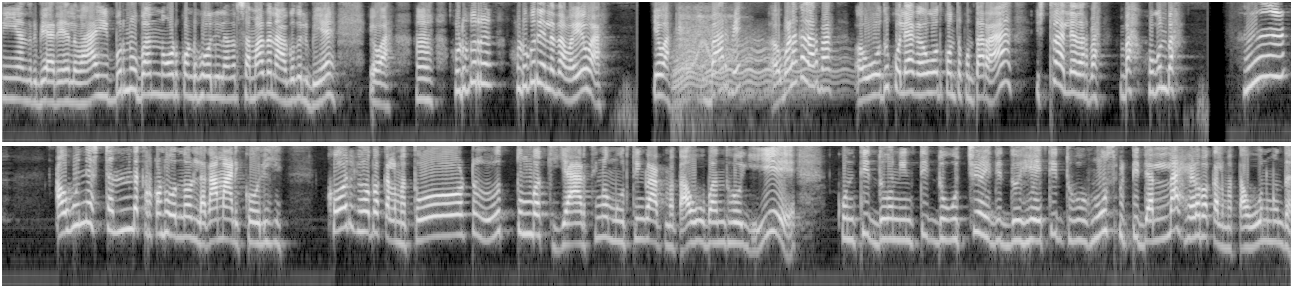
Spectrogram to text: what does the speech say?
ನೀ ಅಂದ್ರೆ ಬ್ಯಾರೆ ಅಲ್ವಾ ಇಬ್ಬರನ್ನು ಬಂದು ನೋಡ್ಕೊಂಡು ಹೋಲಿಲ್ಲ ಅಂದ್ರೆ ಸಮಾಧಾನ ಆಗೋದಿಲ್ಲ ಬೇ. ಯವ್ವ ಹುಡುಗರು ಹುಡುಗರು ಎಲ್ಲದವ? ಯವ್ವ ಯವ್ವ ಬಾರ್ಬೇ ಒಳಗದಾರ ಬಾ. ಓದು ಕೊಲೆಯಾಗ, ಓದ್ಕೊಂತ ಕುಂತಾರ. ಇಷ್ಟ ಅಲ್ಲೇ ಬಾ. ಬಾ, ಹೋಗುನ್ ಬಾ. ಹ್ಞೂ ಅವನ್ನೆಷ್ಟು ಚಂದ ಕರ್ಕೊಂಡು ಹೋದ್ ನೋಡಿ ಮಾಡಿ ಕೋಲಿ. ಕೋಲಿಗೆ ಹೋಗ್ಬೇಕಲ್ಲ ಮತ್ತು ತೋಟು ತುಂಬಕ್ಕೆ ಎರಡು ತಿಂಗಳು, ಮೂರು ತಿಂಗಳು ಆತ್ ಅವು ಬಂದು ಹೋಗಿ ಕುಂತಿದ್ದು, ನಿಂತಿದ್ದು, ಹುಚ್ಚು ಒಯ್ದಿದ್ದು ಹೇತಿದ್ದು ಹೂಸ್ ಬಿಟ್ಟಿದ್ದೆಲ್ಲ ಹೇಳ್ಬೇಕಲ್ಲ ಮತ್ತು ಅವನ ಮುಂದೆ.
